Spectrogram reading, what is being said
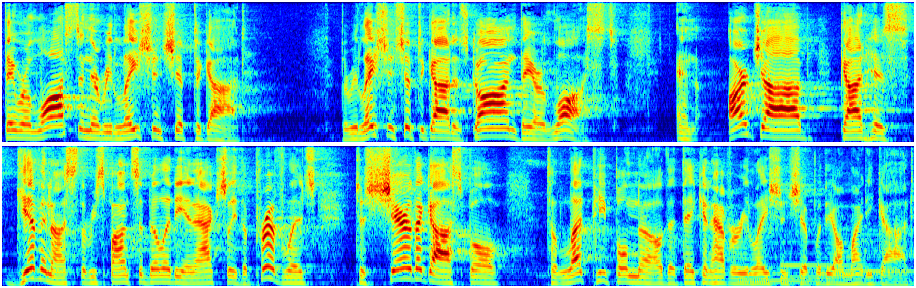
They were lost in their relationship to God. The relationship to God is gone, they are lost. And our job, God has given us the responsibility and actually the privilege to share the gospel, to let people know that they can have a relationship with the Almighty God.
